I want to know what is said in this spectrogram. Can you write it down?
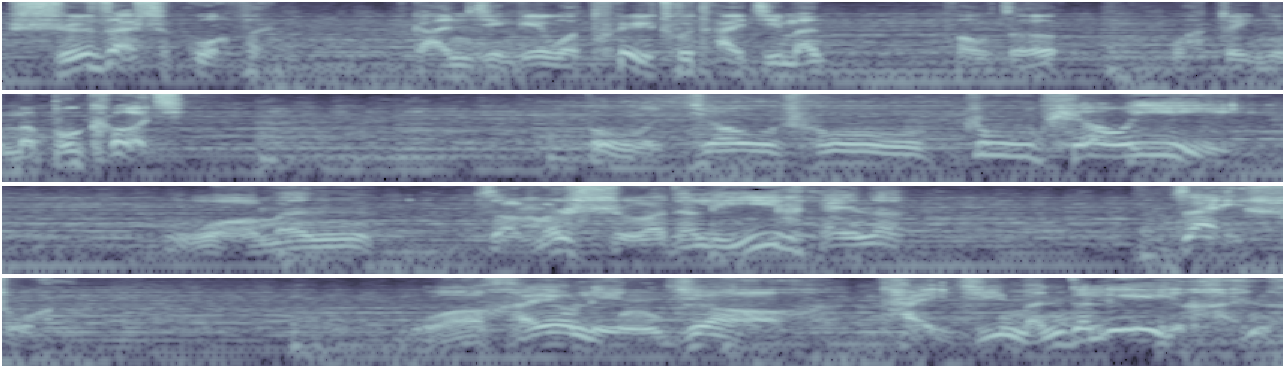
实在是过分，赶紧给我退出太极门，否则我对你们不客气。不交出朱飘逸，我们怎么舍得离开呢？再说了，我还要领教太极门的厉害呢。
